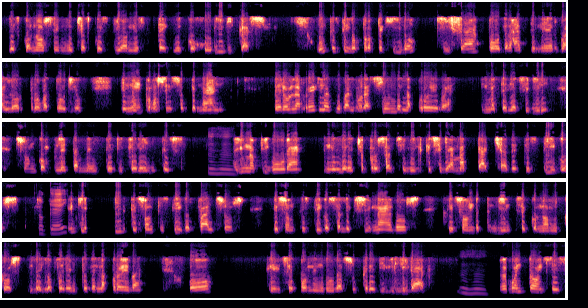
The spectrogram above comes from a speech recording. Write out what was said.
desconoce muchas cuestiones técnico-jurídicas. Un testigo protegido quizá podrá tener valor probatorio en un proceso penal. Pero las reglas de valoración de la prueba en materia civil son completamente diferentes. Hay una figura en el derecho procesal civil que se llama tacha de testigos. Okay. ¿Qué quiere decir que son testigos falsos, que son testigos seleccionados, que son dependientes económicos del oferente de la prueba o que se pone en duda su credibilidad. Luego entonces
